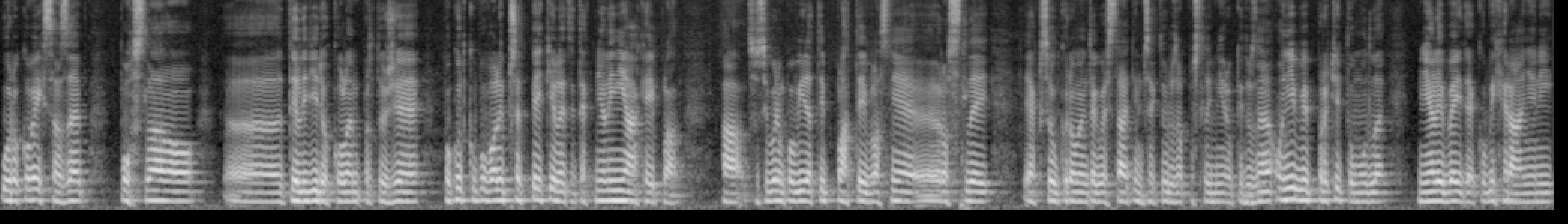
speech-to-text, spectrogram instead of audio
úrokových sazeb poslalo uh, ty lidi do kolem, protože pokud kupovali před pěti lety, tak měli nějaký plat. A co si budeme povídat, ty platy vlastně eh, rostly jak v soukromém, tak ve státním sektoru za poslední roky. To znamená, oni by proti tomuhle měli být jakoby chráněný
